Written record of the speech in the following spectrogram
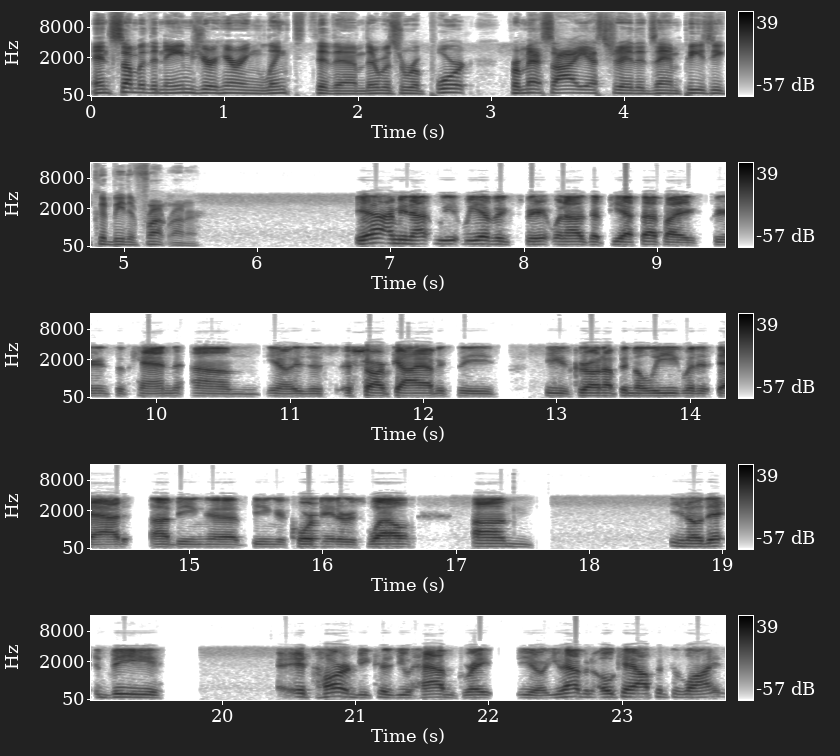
and some of the names you're hearing linked to them? There was a report from SI yesterday that Zampezi could be the front runner. Yeah, I mean, I, we we have experience. When I was at PFF, I experienced with Ken. Um, you know, he's a, a sharp guy. Obviously, he's grown up in the league with his dad uh, being a being a coordinator as well. Um, you know, the the it's hard because you have great, you know, you have an okay offensive line,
